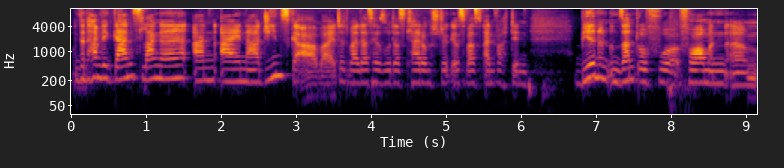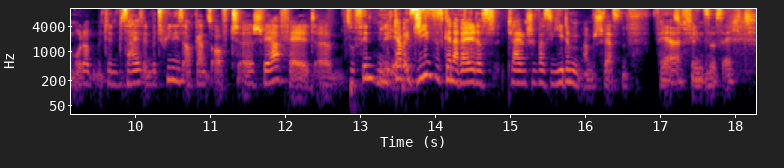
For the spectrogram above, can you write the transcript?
Und dann haben wir ganz lange an einer Jeans gearbeitet, weil das ja so das Kleidungsstück ist, was einfach den Birnen- und Sanduhrformen ähm, oder mit den Size in Betweenies auch ganz oft äh, schwerfällt ähm, zu finden. Ich Yes. glaube, Jeans ist generell das Kleidungsstück, was jedem am schwersten fällt Ja, zu finden. Jeans ist echt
